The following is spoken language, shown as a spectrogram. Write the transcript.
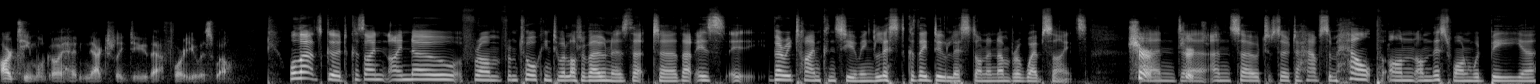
our team will go ahead and actually do that for you as well. Well, that's good because I I know from from talking to a lot of owners that uh, that is uh, very time consuming list because they do list on a number of websites. Sure, and sure. Uh, and so to, so to have some help on on this one would be uh,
